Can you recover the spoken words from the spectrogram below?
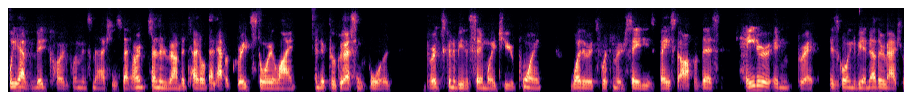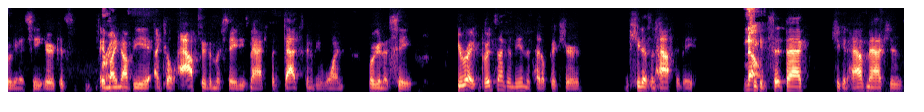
we have mid card women's matches that aren't centered around a title that have a great storyline and they're progressing forward. Britt's going to be the same way to your point, whether it's with Mercedes based off of this. Hayter and Britt is going to be another match we're going to see here because it Right. might not be until after the Mercedes match, but that's going to be one we're going to see. You're right. Britt's not going to be in the title picture. She doesn't have to be. No, She can sit back. She can have matches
